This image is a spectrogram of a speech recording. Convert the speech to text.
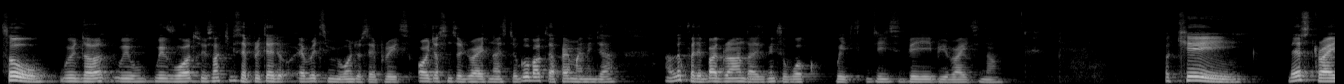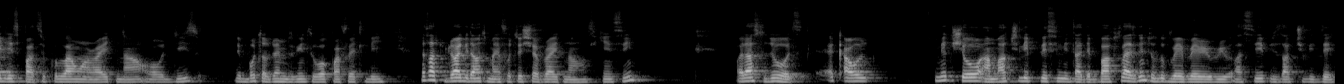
So with that, we, with what we've actually separated everything we want to separate. All just need to do right now is to go back to the file manager and look for the background that is going to work with this baby right now. Okay, let's try this particular one right now, or this. The both of them is going to work perfectly. Just have to drag it down to my Photoshop right now, as you can see. What that's to do is I will make sure I'm actually placing it at the back, so it's going to look very, very real, as if it's actually there.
